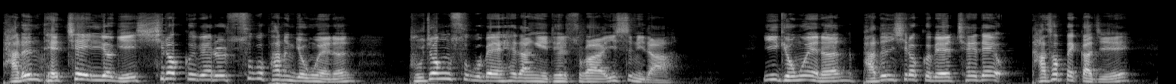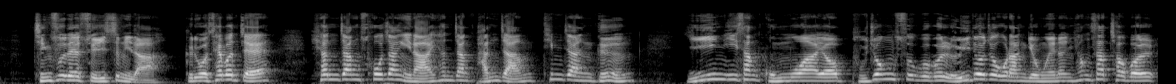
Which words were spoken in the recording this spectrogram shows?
다른 대체 인력이 실업급여를 수급하는 경우에는 부정수급에 해당이 될 수가 있습니다. 이 경우에는 받은 실업급의 최대 5배까지 징수될 수 있습니다. 그리고 세 번째, 현장 소장이나 현장 반장, 팀장 등 2인 이상 공모하여 부정수급을 의도적으로 한 경우에는 형사처벌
